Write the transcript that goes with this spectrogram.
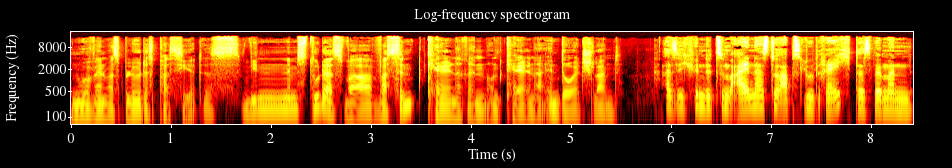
Nur wenn was Blödes passiert ist. Wie nimmst du das wahr? Was sind Kellnerinnen und Kellner in Deutschland? Also ich finde, zum einen hast du absolut recht, dass wenn man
